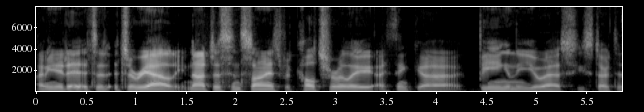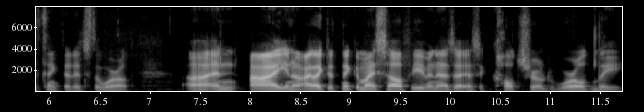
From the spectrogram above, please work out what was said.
I mean, it, it's a it's a reality, not just in science, but culturally. I think uh, being in the U.S., you start to think that it's the world. Uh, and I, you know, I like to think of myself even as a as a cultured, worldly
